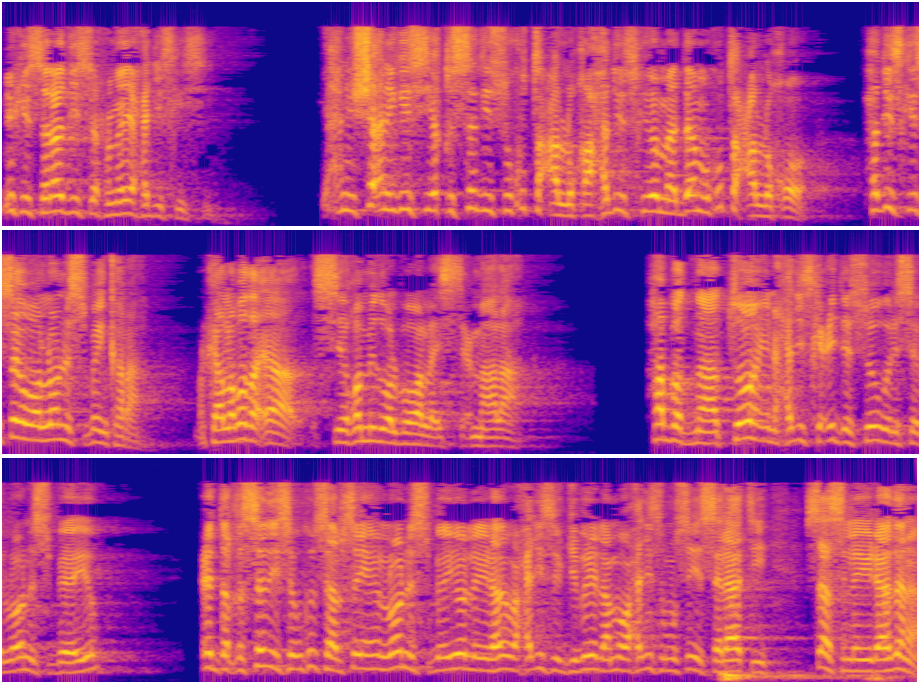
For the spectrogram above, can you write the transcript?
ninkii salaaddiisa xumeeye xadiiskiisii. Yacnii sha'nigiisiiyo qisadiisuu ku tacalluqaa xadiiskiio maadaamuu ku tacalluqo xadiiskii isaga waa loo nisbayn karaa. Marka labada siiqo mid walba waa la isticmaalaa. Ha badnaato in xadiiska cidda soo warisay loo nisbeeyo cidda qisadiisa uu ku saabsan yahay in loo nisbeeyo la yidhahdo waa xadiisu jibriil ama waa xadiisu musii'i salaati. Saas la yidhahdana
